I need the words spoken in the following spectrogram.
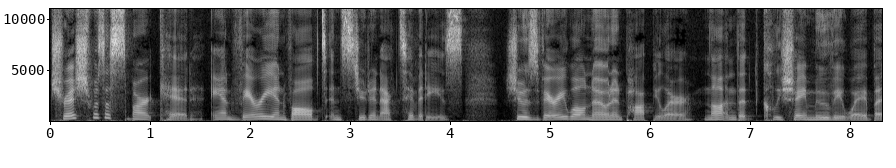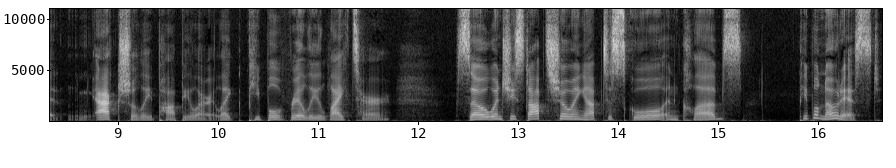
Trish was a smart kid and very involved in student activities. She was very well known and popular, not in the cliche movie way, but actually popular. Like people really liked her. So when she stopped showing up to school and clubs, people noticed.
